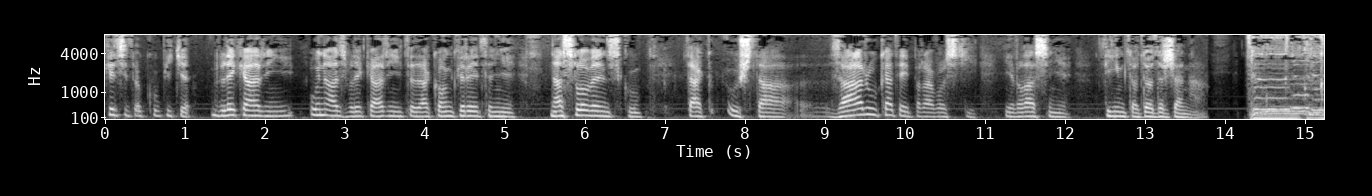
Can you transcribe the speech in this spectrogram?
Keď si to kúpite v lekárni, u nás v lekárni, teda konkrétne na Slovensku, tak už tá záruka tej pravosti je vlastne týmto dodržaná. Do,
